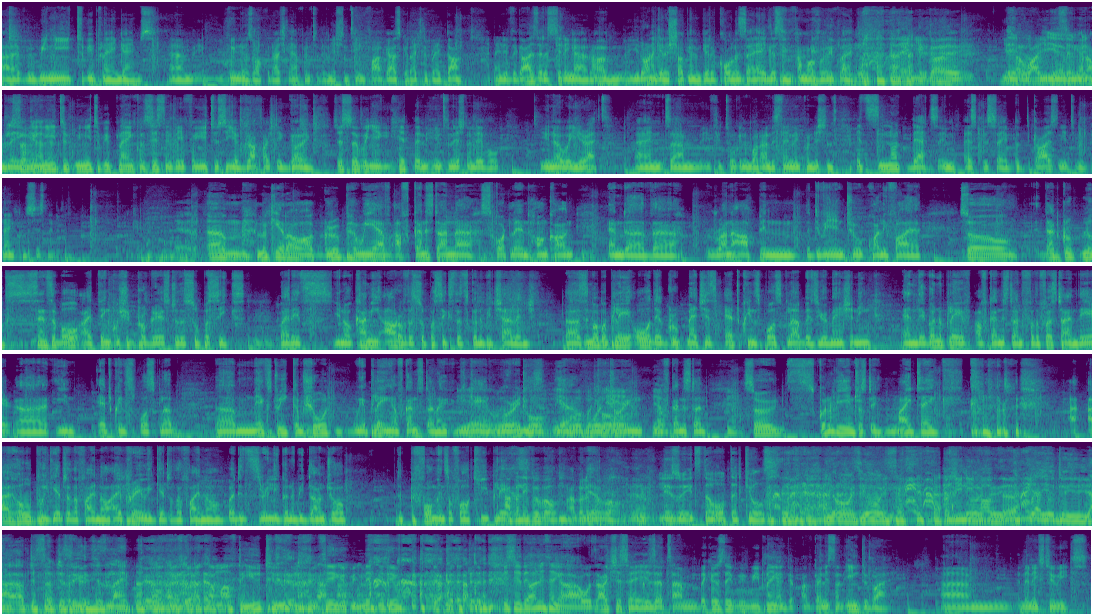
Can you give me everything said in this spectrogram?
uh, we- need to be playing games. Um, who knows what could actually happen to the national team? Five guys could actually break down. And if the guys that are sitting at home, you don't want to get a shock and get a call and say, hey, listen, come over and play. and then you go, you know, while you've you been sitting at home. so we yeah. need to we need to be playing consistently for you to see your graph actually going. Just so when you hit the international level, you know where you're at. And um, if you're talking about understanding conditions, it's not that in, as per se, but guys need to be playing consistent. Um, looking at our group, we have Afghanistan, uh, Scotland, Hong Kong, and uh, the runner-up in the Division Two qualifier. So that group looks sensible. I think we should progress to the Super 6 but it's you know coming out of the Super Six that's going to be challenge. Uh, Zimbabwe play all their group matches at Queen Sports Club, as you were mentioning, and they're going to play Afghanistan for the first time there uh, in at Queen Sports Club. Um, next week, I'm sure we're playing Afghanistan ag- Yeah, again. have We're already. Yeah, yeah, we have a we're tour. touring Yeah. Afghanistan. Yeah. So it's going to be interesting. My take. I- I hope we get to the final. I pray we get to the final, but it's really going to be down to our, the performance of our key players. I believe we will. I believe Yeah. we will. Yeah. Lezo, it's the hope that kills. you always, you always. But you need hope, though. Yeah, you do. You, yeah, I'm just, I'm just. It's his line. He's gonna come after you too. You've been saying you've been negative. You see, the only thing I would actually say is that um, because they, we, we're playing Afga- Afghanistan in Dubai um, in the next two weeks,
